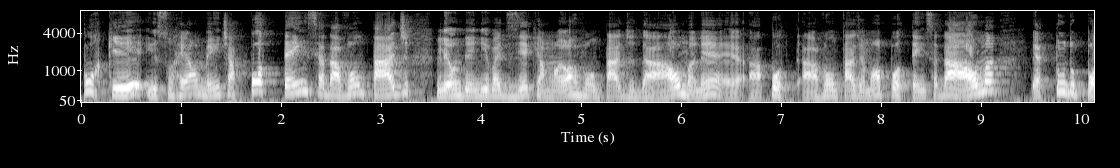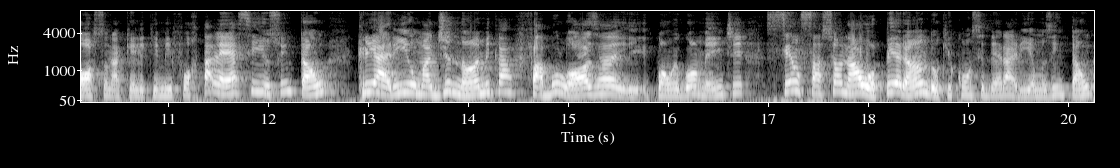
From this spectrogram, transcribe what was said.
Porque isso realmente, a potência da vontade, Leon Denis vai dizer que a maior vontade da alma, né? É a, a vontade a maior potência da alma, é tudo posso naquele que me fortalece, e isso então criaria uma dinâmica fabulosa e com igualmente sensacional, operando o que consideraríamos então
